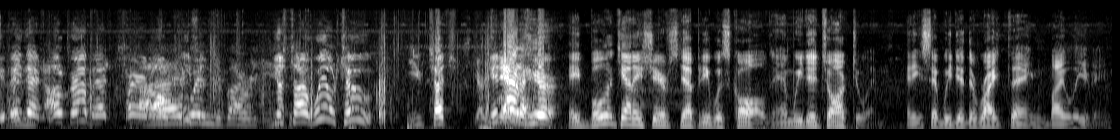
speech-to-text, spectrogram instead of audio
You think that? I'll grab that and tear it all I pieces. wouldn't if I were you. Yes, I will too. You touch. Get out of here. A Bullitt County Sheriff's deputy was called, and we did talk to him, and he said we did the right thing by leaving.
